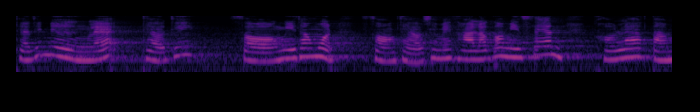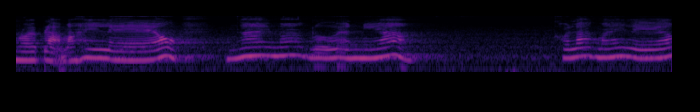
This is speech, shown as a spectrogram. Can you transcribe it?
แถวที่ 1 และแถวที่ 2 มีทั้งหมด 2แถวใช่ไหมคะ แล้วก็มีเส้นเขาลากตามรอยประมาให้แล้ว ง่ายมากเลยอันเนี้ยเขาลากมาให้แล้ว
